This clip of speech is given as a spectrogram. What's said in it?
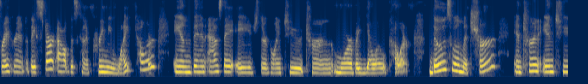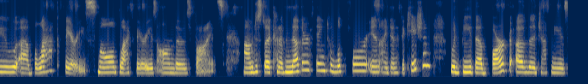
fragrant. They start out this kind of creamy white color, and then as they age, they're going to turn more of a yellow color. Those will mature and turn into uh, blackberries, small blackberries on those vines. Um, just a kind of another thing to look for in identification would be the bark of the Japanese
